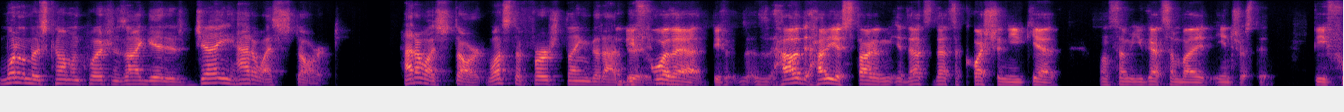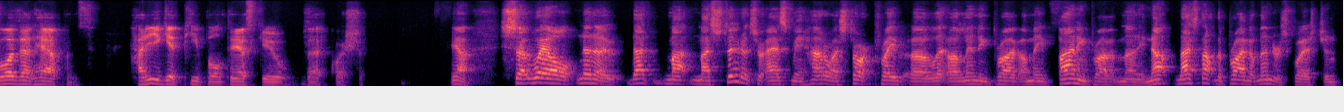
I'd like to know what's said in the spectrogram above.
one of the most common questions I get is, Jay, how do I start? How do I start? What's the first thing that I do? Before that, how do- how do you start? That's that's a question you get when some you got somebody interested. Before that happens, how do you get people to ask you that question? Yeah. So, well, no, no, that my, my students are asking me, how do I start private, uh, uh, lending private? I mean, finding private money. Not, that's not the private lender's question.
